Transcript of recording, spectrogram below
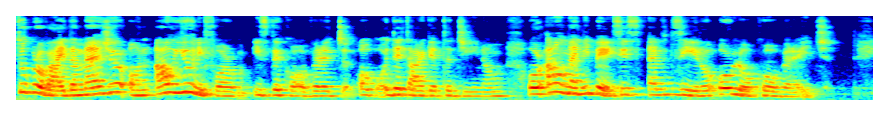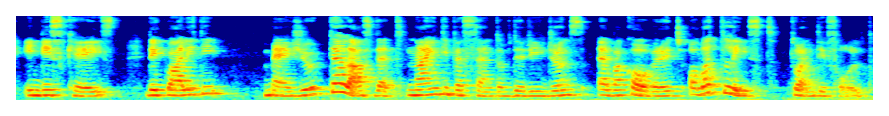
to provide a measure on how uniform is the coverage of the target genome or how many bases have zero or low coverage. In this case, the quality measure tell us that 90% of the regions have a coverage of at least 20-fold.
